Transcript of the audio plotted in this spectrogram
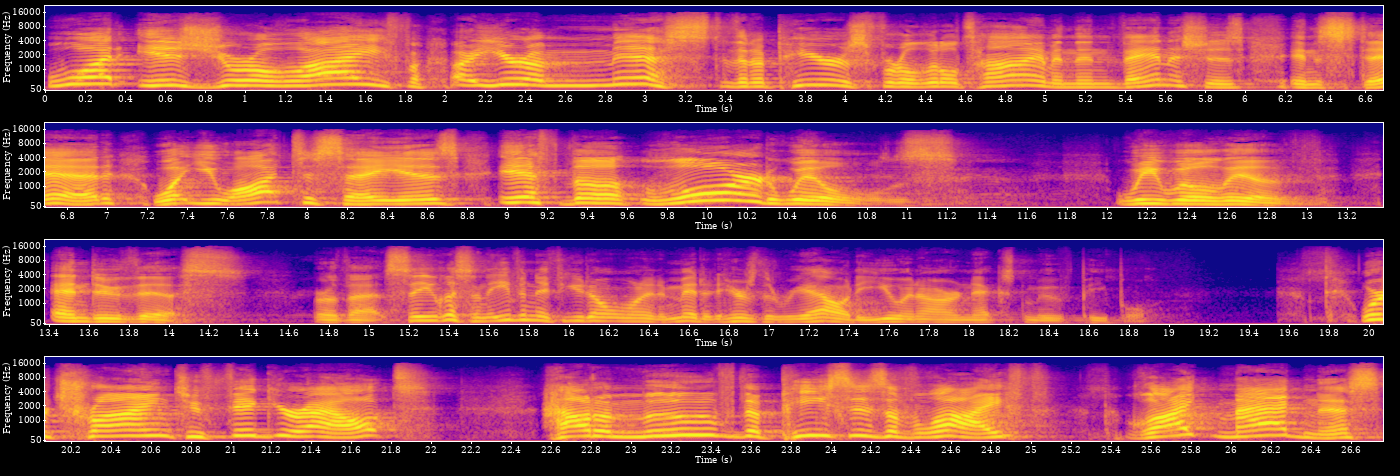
What is your life? Are you a mist that appears for a little time and then vanishes? Instead, what you ought to say is, if the Lord wills, we will live and do this or that. See, listen, even if you don't want to admit it, here's the reality you and I are next move people. We're trying to figure out how to move the pieces of life like Magnus,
